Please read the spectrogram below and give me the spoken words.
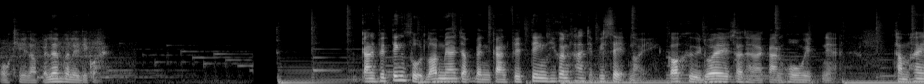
โอเคเราไปเริ่มกันเลยดีกว่า การฟิตติ้งสูตรรอบนี้จะเป็นการฟิตติ้งที่ค่อนข้างจะพิเศษหน่อย ก็คือด้วยสถานการณ์โควิดเนี่ยทำให้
